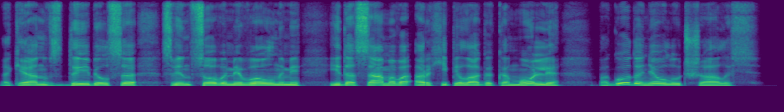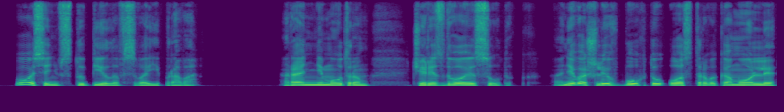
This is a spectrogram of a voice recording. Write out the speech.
Океан вздыбился свинцовыми волнами, и до самого архипелага Камолле погода не улучшалась. Осень вступила в свои права. Ранним утром, через двое суток, они вошли в бухту острова Камолли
